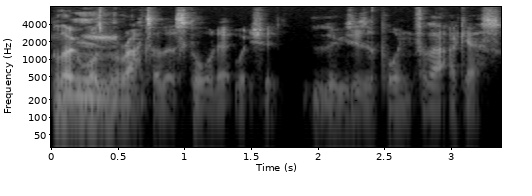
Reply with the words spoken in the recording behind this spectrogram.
although it was mm, Morata that scored it, which it loses a point for that, I guess.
